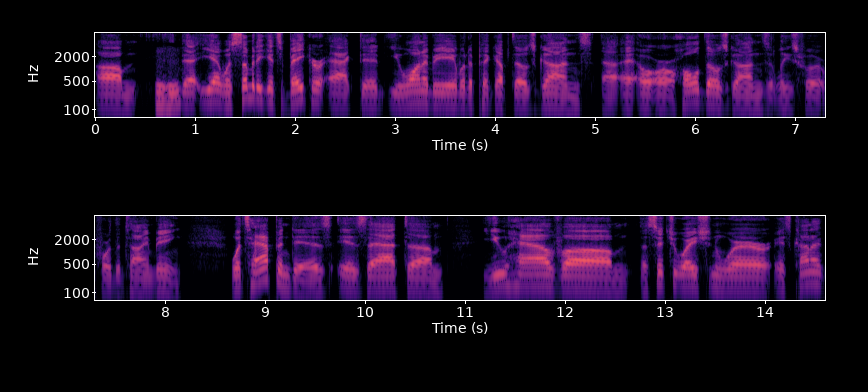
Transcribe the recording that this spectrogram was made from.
Um, mm-hmm. That yeah, when somebody gets Baker acted, you want to be able to pick up those guns uh, or, or, hold those guns at least for for the time being. What's happened is is that um, you have um, a situation where it's kind of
